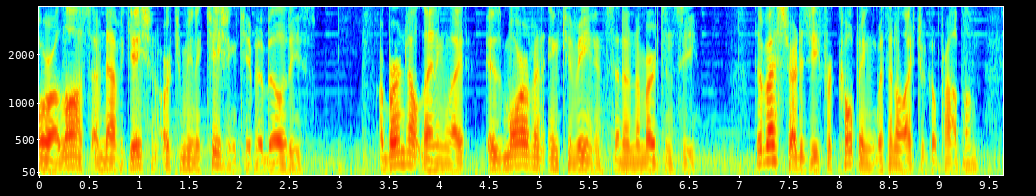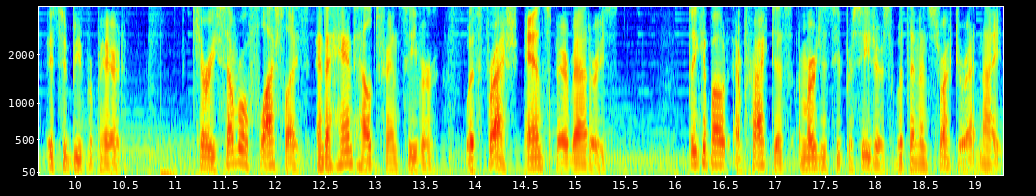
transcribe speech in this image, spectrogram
or a loss of navigation or communication capabilities. A burned out landing light is more of an inconvenience than an emergency. The best strategy for coping with an electrical problem is to be prepared. Carry several flashlights and a handheld transceiver with fresh and spare batteries. Think about and practice emergency procedures with an instructor at night.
